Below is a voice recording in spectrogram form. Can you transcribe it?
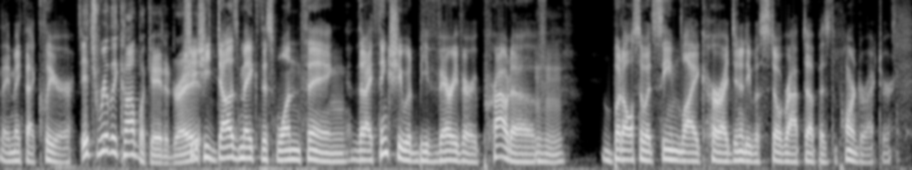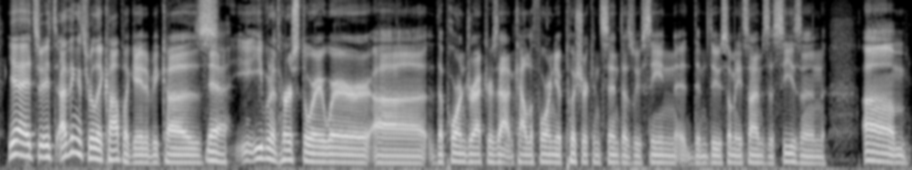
They make that clear. It's really complicated, right? She, she does make this one thing that I think she would be very, very proud of, mm-hmm. but also it seemed like her identity was still wrapped up as the porn director. Yeah, it's it's. I think it's really complicated because Yeah. even with her story, where uh, the porn directors out in California push her consent, as we've seen them do so many times this season. Um,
